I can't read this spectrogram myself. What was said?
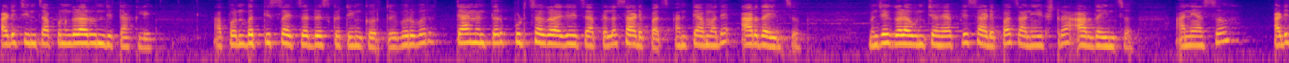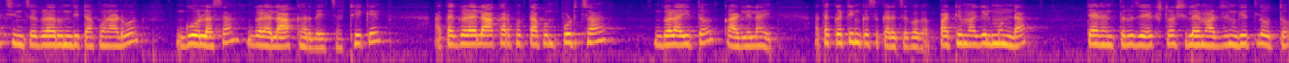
अडीच इंच आपण गळा रुंदी टाकली. आपण बत्तीस साईजचा ड्रेस कटिंग करतोय बरोबर? त्यानंतर पुढचा गळा घ्यायचा आपल्याला साडेपाच आणि त्यामध्ये अर्धा इंच. म्हणजे गळा उंची आहे आपली साडेपाच आणि एक्स्ट्रा अर्धा इंच. आणि असं अडीच इंच गळा रुंदी टाकून आडवं गोल असा गळ्याला आकार द्यायचा ठीक आहे? आता गळ्याला आकार फक्त आपण पुढचा गळा इथं काढलेला आहे. आता कटिंग कसं करायचं बघा पाठीमागील मुंडा त्यानंतर जे एक्स्ट्रा शिलाई मार्जिन घेतलं होतं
